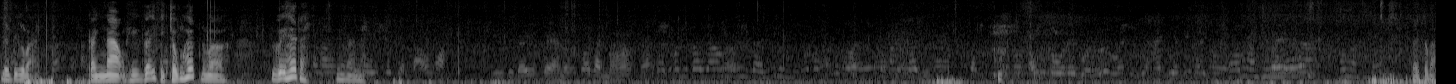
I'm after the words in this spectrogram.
Đây thưa các bạn. Cành nào thì gãy phải chống hết mà gãy hết này. Là này. Đây các bạn.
